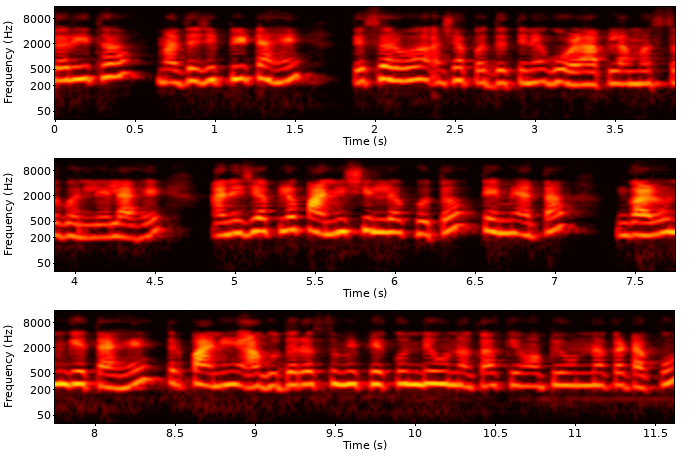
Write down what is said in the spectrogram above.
तर इथं माझं जे पीठ आहे ते सर्व अशा पद्धतीने गोळा आपला मस्त बनलेला आहे. आणि जे आपलं पाणी शिल्लक होतं ते मी आता गाळून घेत आहे. तर पाणी अगोदरच तुम्ही फेकून देऊ नका किंवा पिऊन नका टाकू.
